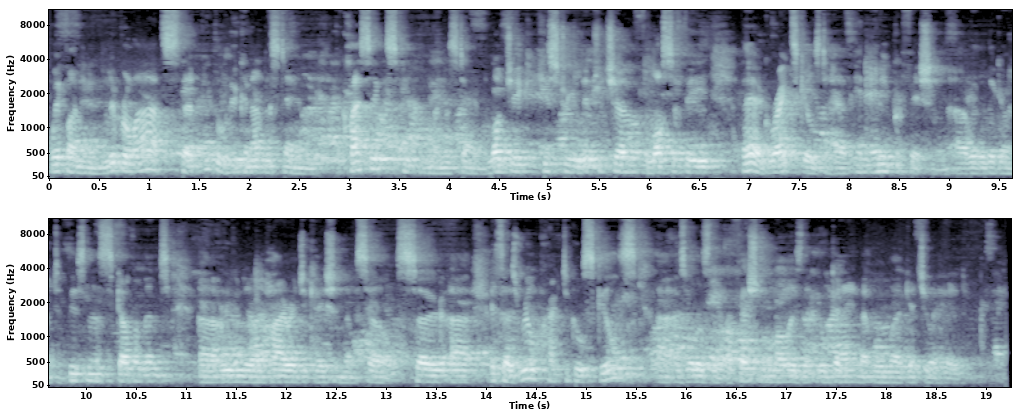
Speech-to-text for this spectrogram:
we're finding in liberal arts that people who can understand classics, people who understand logic, history, literature, philosophy, they are great skills to have in any profession, uh, whether they go into business, government, uh, or even higher education themselves. So uh, it's those real practical skills uh, as well as the professional knowledge that you'll gain that will uh, get you ahead.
